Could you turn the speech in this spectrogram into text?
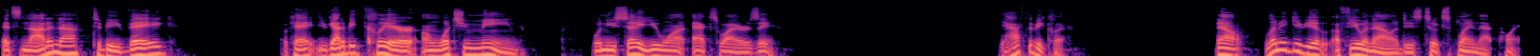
It's not enough to be vague Okay, you got to be clear on what you mean when you say you want X, Y, or Z. You have to be clear. Now, let me give you a few analogies to explain that point.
